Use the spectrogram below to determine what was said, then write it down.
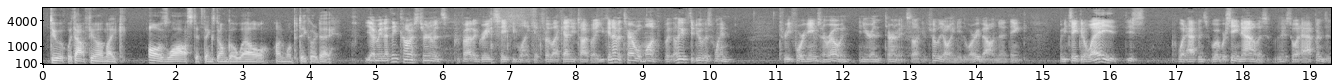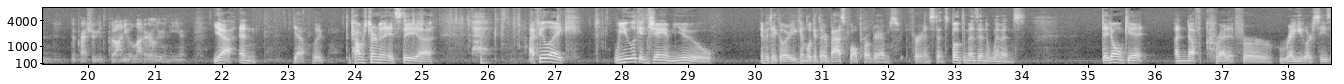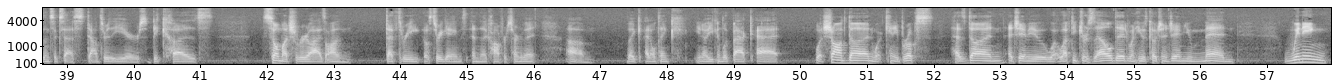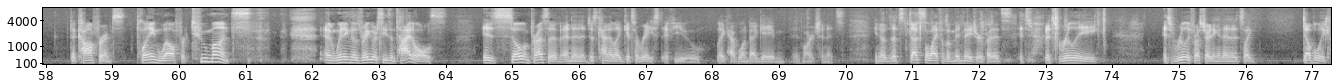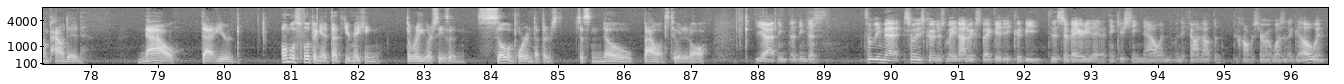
do it without feeling like all is lost if things don't go well on one particular day. Yeah, I mean, I think conference tournaments provide a great safety blanket for, like, as you talk about, you can have a terrible month, but all you have to do is win three, four games in a row, and, and you're in the tournament. So, like, it's really all you need to worry about. And I think when you take it away, it's what happens. What we're seeing now is, is what happens, and the pressure gets put on you a lot earlier in the year. Yeah, and yeah, like the conference tournament, it's the. Uh, I feel like when you look at JMU in particular, you can look at their basketball programs, for instance, both the men's and the women's. They don't get enough credit for regular season success down through the years because so much relies on that three those three games in the conference tournament. Um, like I don't think you know you can look back at what Sean's done, what Kenny Brooks has done at JMU, what Lefty Driesell did when he was coaching at JMU men, winning the conference, playing well for two months, and winning those regular season titles is so impressive. And then it just kind of like gets erased if you like have one bad game in March, and it's you know that's that's the life of a mid major, but it's it's yeah. it's really it's really frustrating, and then it's like doubly compounded now that you're almost flipping it that you're making the regular season so important that there's just no balance to it at all. Yeah, I think I think that's something that some of these coaches may not have expected. It could be to the severity that I think you're seeing now, and when they found out that the conference tournament wasn't a go, and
